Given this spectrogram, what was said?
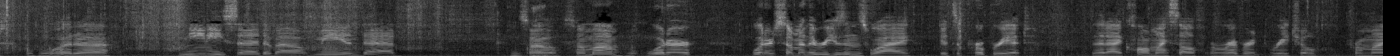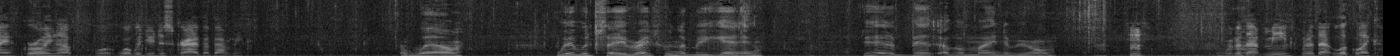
what uh, Nene said about me and Dad. So, so mom, what are what are some of the reasons why it's appropriate that I call myself a Reverend Rachel from my growing up? What, what would you describe about me? Well, we would say right from the beginning, you had a bit of a mind of your own. Hmm. What did that mean? What did that look like?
